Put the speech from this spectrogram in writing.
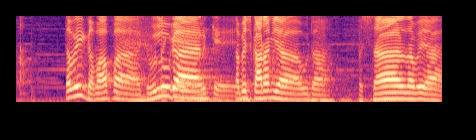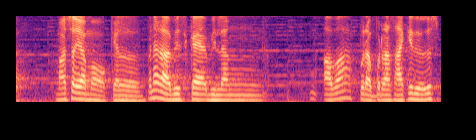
tapi nggak apa-apa dulu kan oke. tapi sekarang ya udah besar tapi ya masa ya mokel Pernah nggak habis kayak bilang apa pura-pura sakit terus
